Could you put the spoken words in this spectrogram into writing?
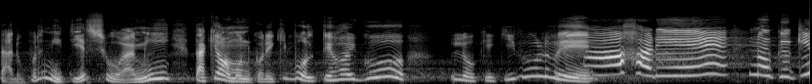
তার উপরে নিজের স্বামী তাকে অমন করে কি বলতে হয় গো? লোকে কি বলবে? আহারে নোকে কি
